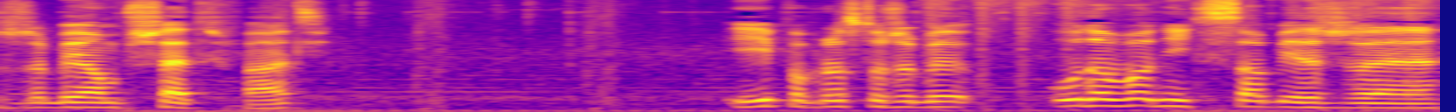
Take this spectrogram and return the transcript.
żeby ją przetrwać i po prostu, żeby udowodnić sobie, że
